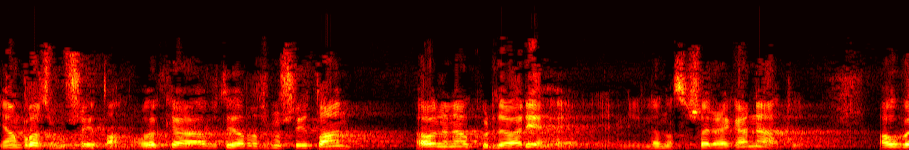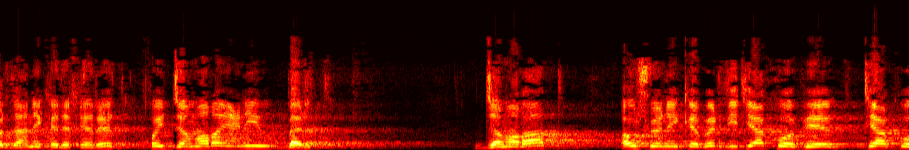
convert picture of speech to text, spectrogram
يعني رجم الشيطان. وكا أو لنا كردواريها يعني لنص الشرعي كان هاتوا ئەو بەردانەی کە دەخێرێت خۆی جەمەڕە یعنی بەرد جەمەڕات ئەو شوێنەی کە بەردی تیا کۆ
